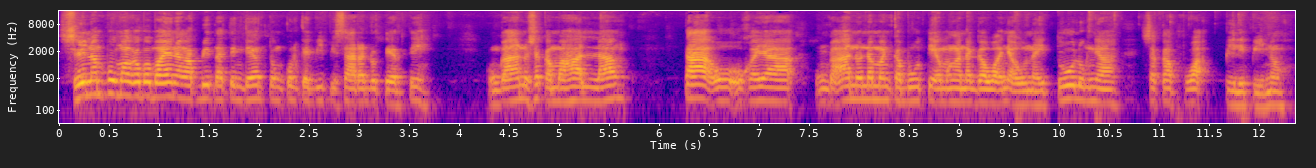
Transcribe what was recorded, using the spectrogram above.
So po mga kababayan ang update natin ngayon tungkol kay BP Sara Duterte. Kung gaano siya kamahal ng tao o kaya kung gaano naman kabuti ang mga nagawa niya o naitulong niya sa kapwa Pilipino.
